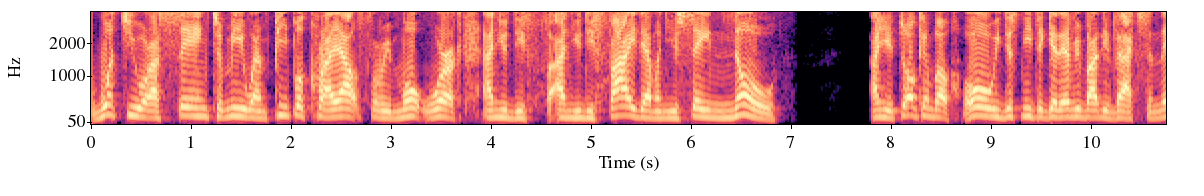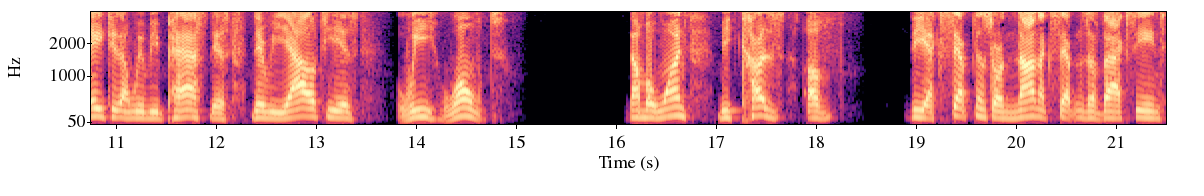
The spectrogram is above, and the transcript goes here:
What you are saying to me when people cry out for remote work and you defy, and you defy them and you say no, and you're talking about, oh, we just need to get everybody vaccinated and we'll be past this. The reality is we won't. Number one, because of the acceptance or non acceptance of vaccines,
